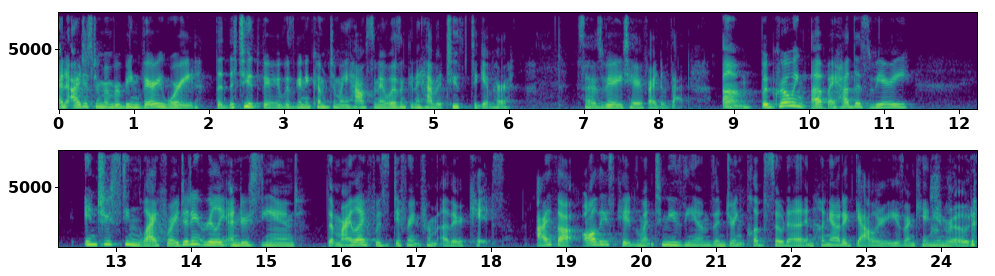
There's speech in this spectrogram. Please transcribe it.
and I just remember being very worried that the tooth fairy was going to come to my house and I wasn't going to have a tooth to give her. So I was very terrified of that. Um, but growing up, I had this very interesting life where I didn't really understand that my life was different from other kids. I thought all these kids went to museums and drank club soda and hung out at galleries on Canyon Road.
